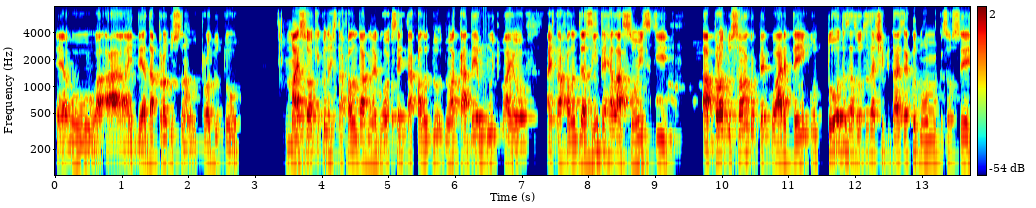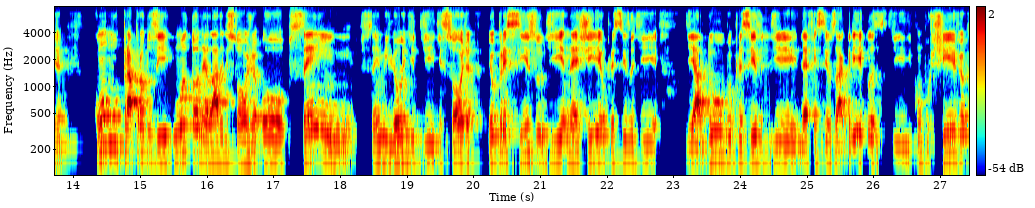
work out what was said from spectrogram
é o, a, a ideia da produção, o produtor. Mas só que quando a gente está falando do agronegócio, a gente está falando de uma cadeia muito maior. A gente está falando das interrelações que a produção agropecuária tem com todas as outras atividades econômicas, ou seja, como para produzir uma tonelada de soja ou 100, 100 milhões de, de, de, soja, eu preciso de energia, eu preciso de, de adubo, eu preciso de defensivos agrícolas, de, de combustível.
